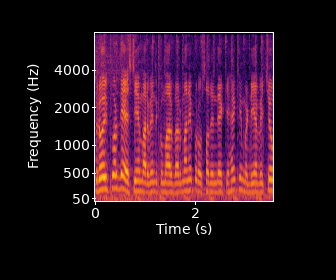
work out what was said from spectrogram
ਫਿਰੋਜ਼ਪੁਰ ਦੇ ਐਸਡੀਐਮ ਅਰਵਿੰਦ ਕੁਮਾਰ ਵਰਮਾ ਨੇ ਭਰੋਸਾ ਦਿੰਦੇ ਕਿਹਾ ਕਿ ਮੰਡੀਆਂ ਵਿੱਚੋਂ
